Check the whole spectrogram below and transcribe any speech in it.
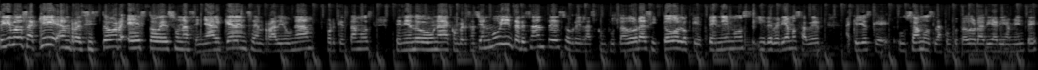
Seguimos aquí en Resistor, esto es una señal, quédense en Radio UNAM porque estamos teniendo una conversación muy interesante sobre las computadoras y todo lo que tenemos y deberíamos saber aquellos que usamos la computadora diariamente.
